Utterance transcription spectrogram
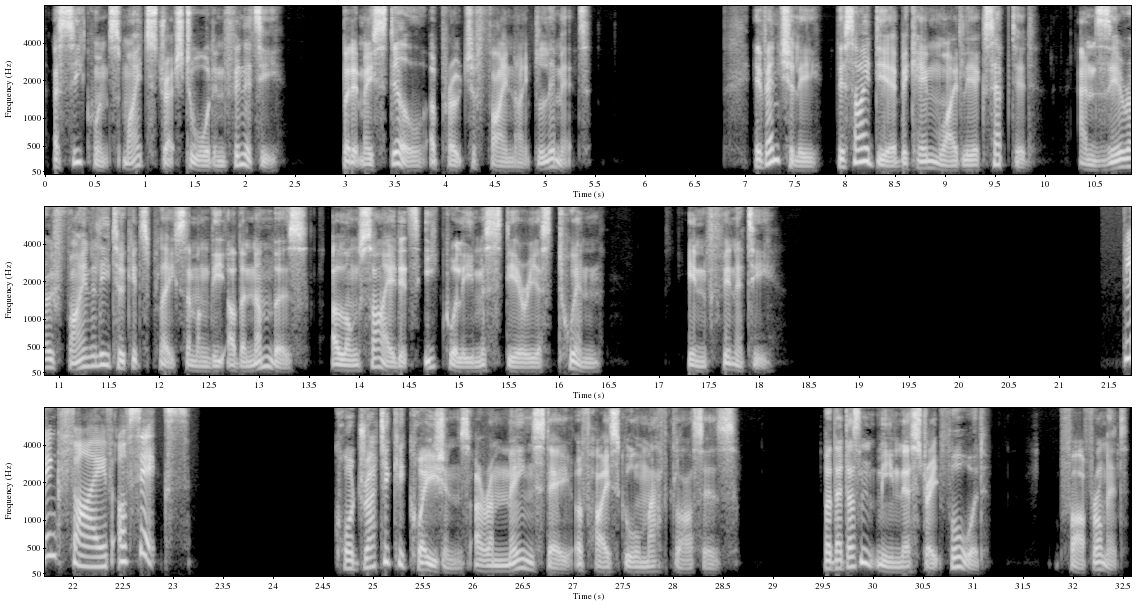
A sequence might stretch toward infinity, but it may still approach a finite limit. Eventually, this idea became widely accepted, and zero finally took its place among the other numbers, alongside its equally mysterious twin, infinity. Blink 5 of 6. Quadratic equations are a mainstay of high school math classes. But that doesn't mean they're straightforward. Far from it.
